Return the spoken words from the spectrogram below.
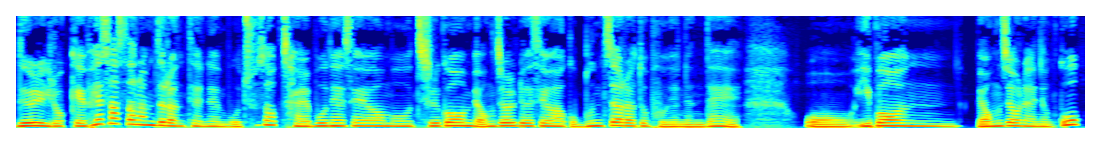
늘 이렇게 회사 사람들한테는 뭐 추석 잘 보내세요, 뭐 즐거운 명절 되세요 하고 문자라도 보내는데 어 이번 명절에는 꼭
